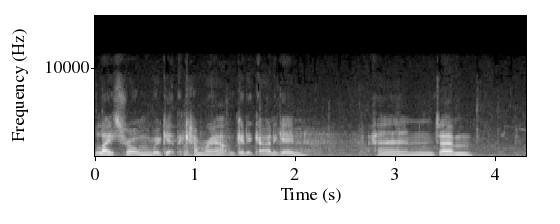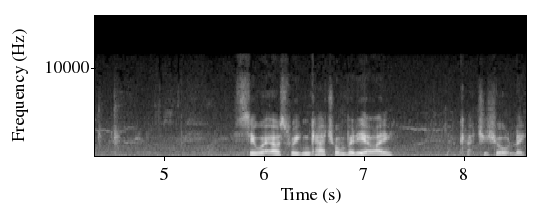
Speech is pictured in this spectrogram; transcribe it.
later on we'll get the camera out and get it going again. And um, see what else we can catch on video eh? Catch you shortly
